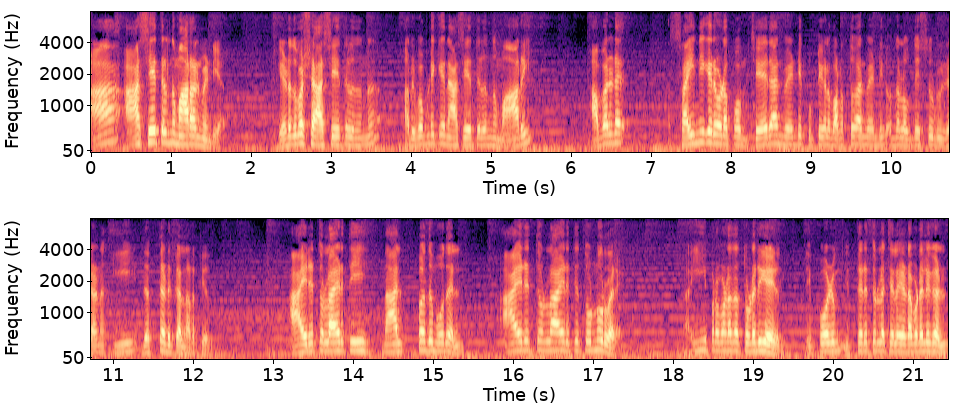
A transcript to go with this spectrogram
ആ ആശയത്തിൽ നിന്ന് മാറാൻ വേണ്ടിയാണ്. ഇടതുപക്ഷ ആശയത്തിൽ നിന്ന് റിപ്പബ്ലിക്കൻ ആശയത്തിൽ നിന്ന് മാറി അവരുടെ സൈനികരോടൊപ്പം ചേരാൻ വേണ്ടി കുട്ടികളെ വളർത്തുവാൻ വേണ്ടി എന്നുള്ള ഉദ്ദേശത്തോടുകൂടിയാണ് ഈ ദത്തെടുക്കൽ നടത്തിയത്. ആയിരത്തി തൊള്ളായിരത്തി നാൽപ്പത് മുതൽ ആയിരത്തി തൊള്ളായിരത്തി തൊണ്ണൂറ് വരെ ഈ പ്രവണത തുടരുകയായിരുന്നു. ഇപ്പോഴും ഇത്തരത്തിലുള്ള ചില ഇടപെടലുകൾ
